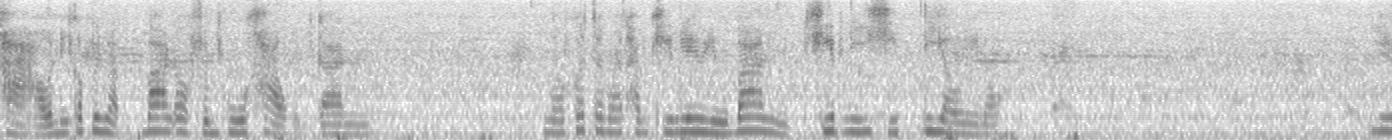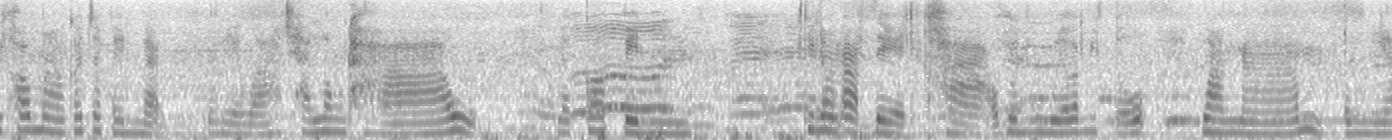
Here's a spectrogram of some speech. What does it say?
ขาวอันนี้ก็เป็นแบบบ้านออกชมพูขาวเหมือนกัน แล้วก็จะมาทำคลิปรีวิวบ้านคลิปนี้คลิปเดียวเลยเนาะนี่เข้ามาก็จะเป็นแบบอะไรวะชั้นรองเท้า แล้วก็เป็นที่นอนอาบแดดขาวชมพูแล้วก็มีโต๊ะ วางน้ำตรงเนี้ย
